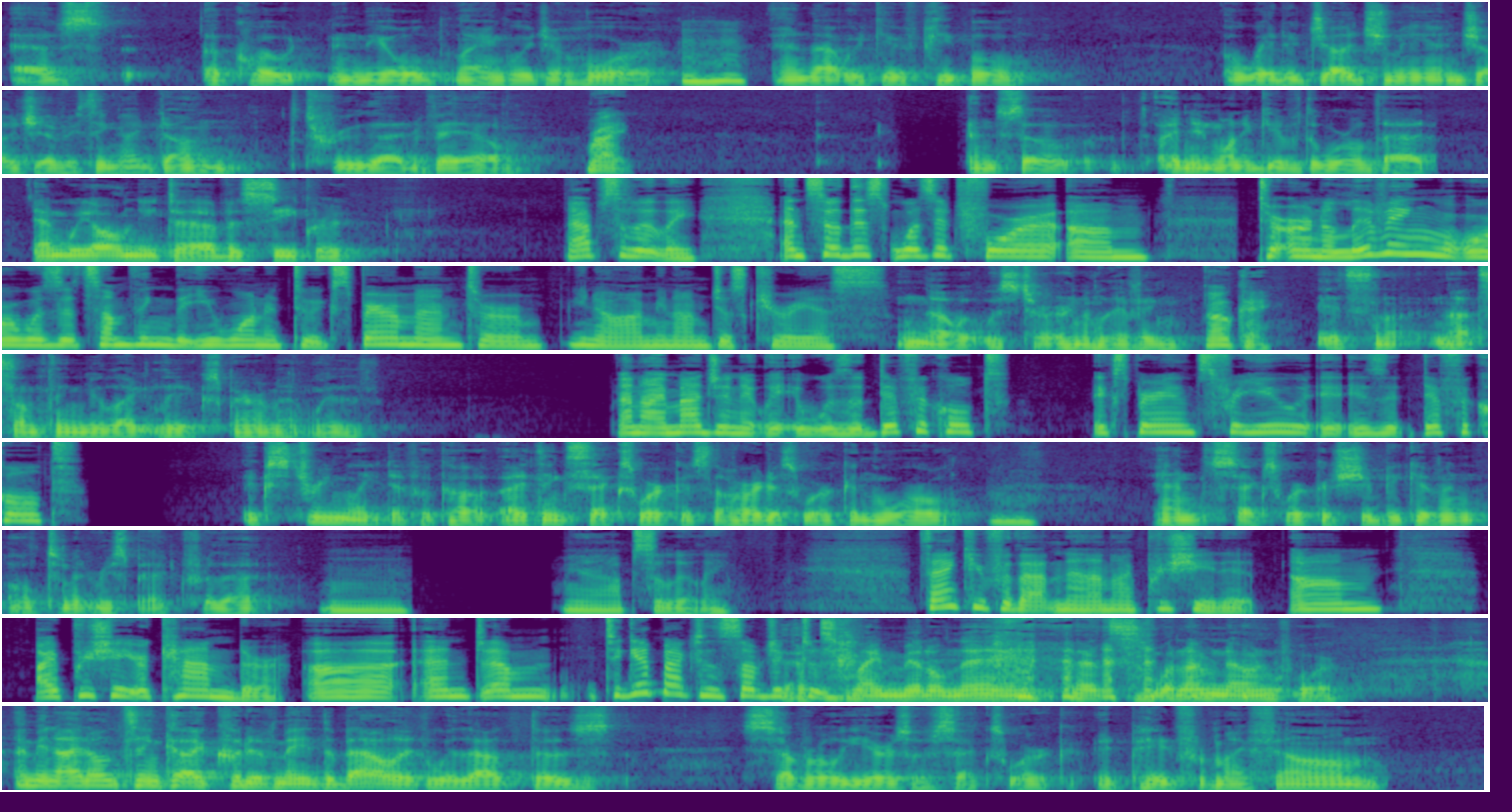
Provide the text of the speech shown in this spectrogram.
as a quote in the old language, a whore, mm-hmm. and that would give people a way to judge me and judge everything I'd done through that veil. Right. And so I didn't want to give the world that. And we all need to have a secret Absolutely. And so this was it for um to earn a living or was it something that you wanted to experiment or you know, I mean I'm just curious. No, it was to earn a living. Okay. It's not not something you lightly experiment with. And I imagine it it was a difficult experience for you. Is it difficult? Extremely difficult. I think sex work is the hardest work in the world. Mm. And sex workers should be given ultimate respect for that. Mm. Yeah, absolutely. Thank you for that, Nan. I appreciate it. Um, I appreciate your candor. Uh, and um, to get back to the subject, that's of- my middle name. That's what I'm known for. I mean, I don't think I could have made the ballad without those several years of sex work. It paid for my film.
